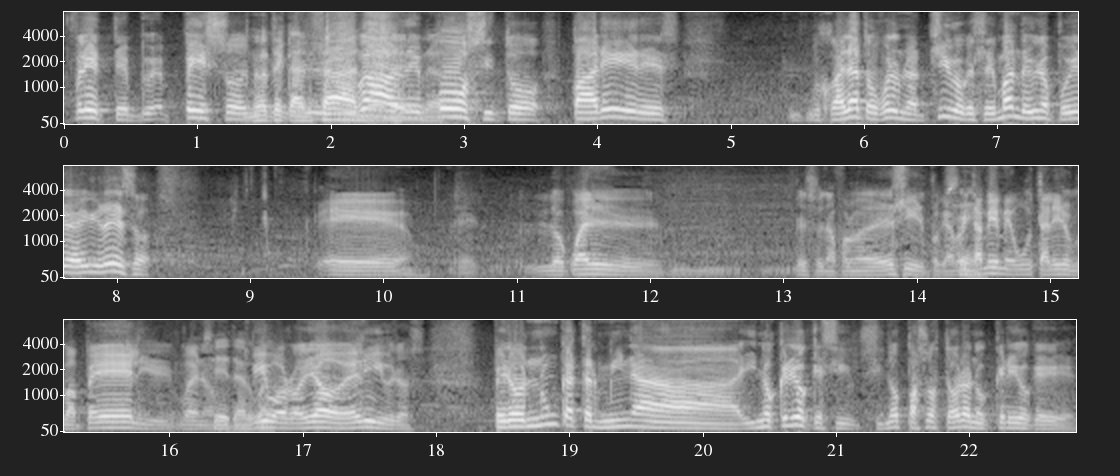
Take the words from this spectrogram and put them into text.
flete, peso, no te cansás, lugar, depósito, paredes. Ojalá todo fuera un archivo que se mande y uno pudiera vivir de eso. Eh, eh, lo cual es una forma de decir, porque a mí también me gusta leer un papel y bueno, vivo rodeado de libros. Pero nunca termina, y no creo que si, si no pasó hasta ahora, no creo que,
